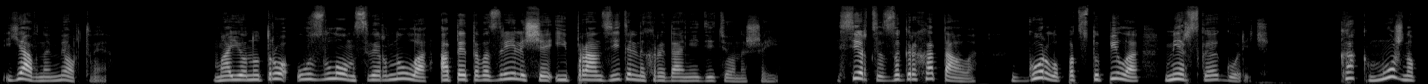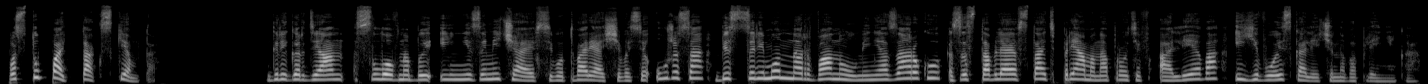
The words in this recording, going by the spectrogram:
явно мертвые. Мое нутро узлом свернуло от этого зрелища и пронзительных рыданий детенышей. Сердце загрохотало, к горлу подступила мерзкая горечь. Как можно поступать так с кем-то? Григордиан, словно бы и не замечая всего творящегося ужаса, бесцеремонно рванул меня за руку, заставляя встать прямо напротив Алева и его искалеченного пленника.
